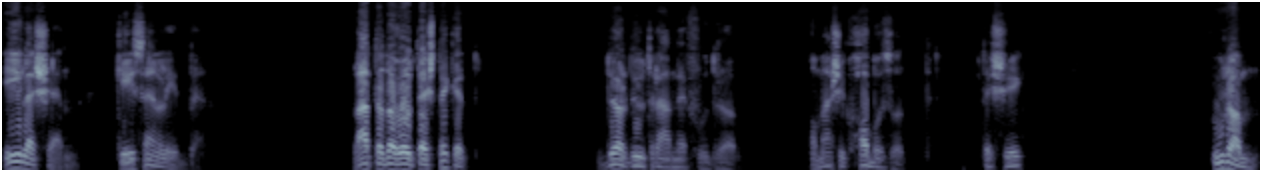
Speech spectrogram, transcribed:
élesen, készenlétben. Láttad a testeket? Dördült rá Nefudra. A másik habozott. Tessék? Uram,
